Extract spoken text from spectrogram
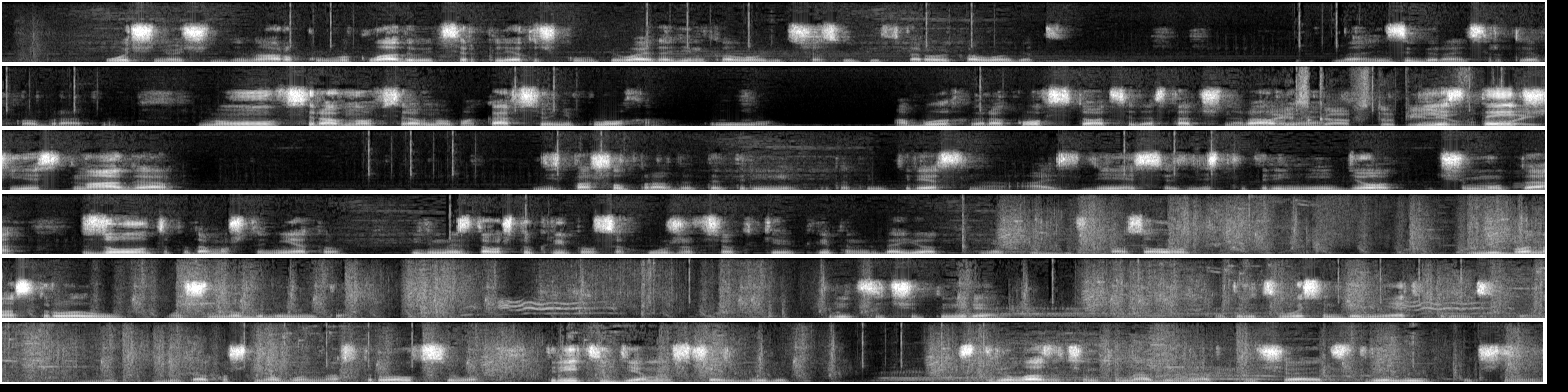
очень-очень не на руку. Выкладывает серклеточку, выпивает один колодец, сейчас выпьет второй колодец. Да, и забирает серклетку обратно. Ну, все равно, все равно, пока все неплохо. У обоих игроков ситуация достаточно равная. Есть. Тэч, есть Нага. Здесь пошел, правда, Т3. Вот это интересно. А здесь, а здесь Т3 не идет. Почему-то золото, потому что нету. Видимо, из-за того, что крипился хуже, все-таки creeping дает некий boost по золоту. Либо настроил очень много лимита. 34. На 38, да нет, в принципе. Не, не так уж много он настроил всего. Третий демон сейчас будет. Стрела зачем-то Нага не отключает. Стрелу, точнее.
